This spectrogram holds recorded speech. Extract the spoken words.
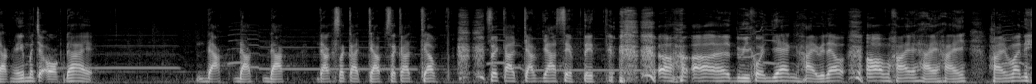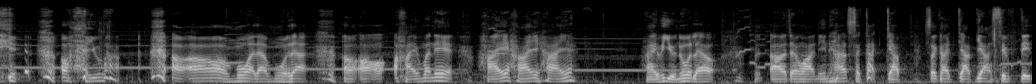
ดักตรงนี้มันจะออกได้ ดักดักดัก ดักสกัดจับสกัดจับ สกัดจับยาเสพติดมีคนแย่งหายไปแล้วอ๋อหายหายหายหายมานี่เอาหายมาเอาเอาเอามัวแล้วมัวแล้วเอาเอาหายมานี่หายหายหายหายไปอยู่นู่นแล้วเอาจังหวะนี้นะฮะสกัดจับ สกัดจับยาเสพติด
